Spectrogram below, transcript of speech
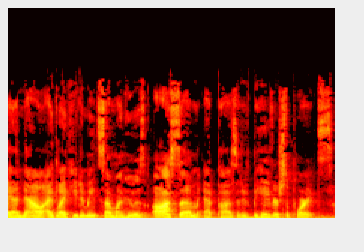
And now I'd like you to meet someone who is awesome at positive behavior supports.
